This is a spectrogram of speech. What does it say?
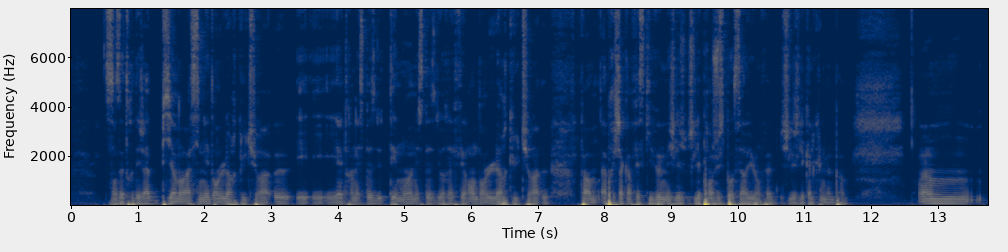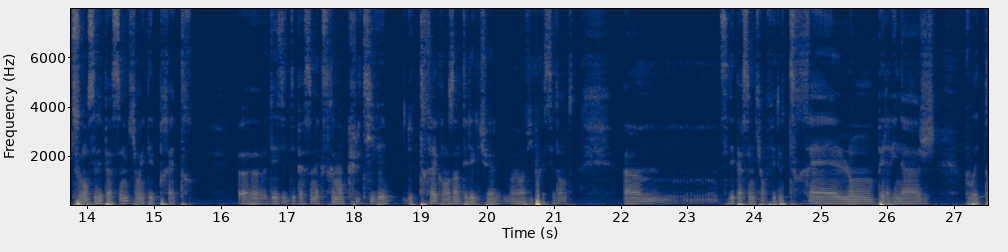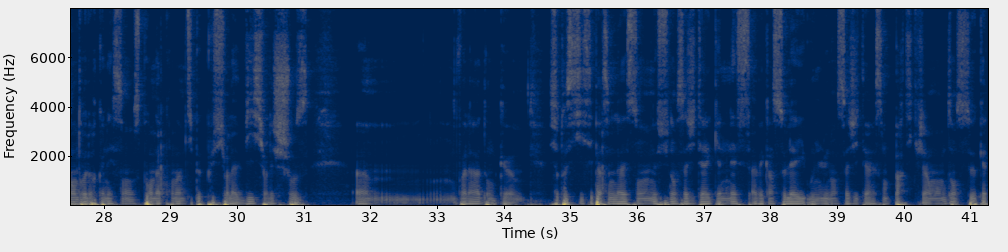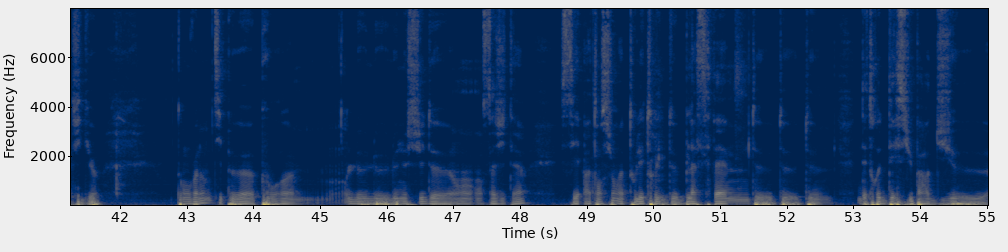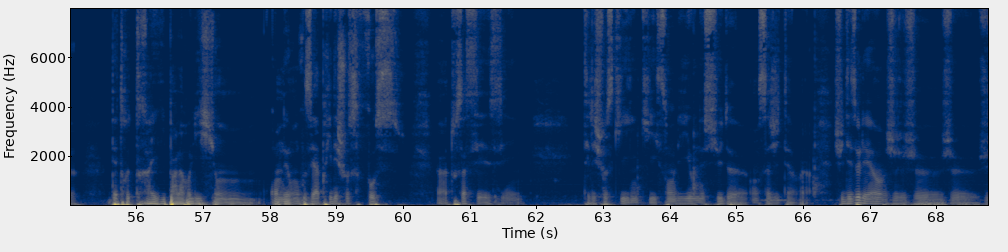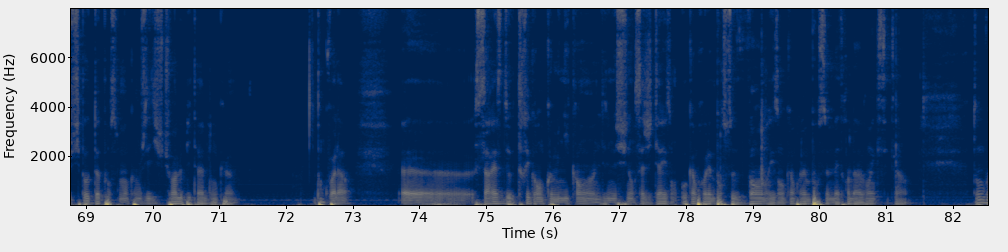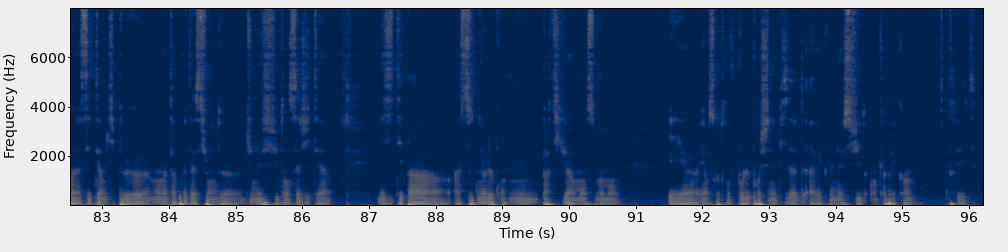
sans être déjà bien enraciné dans leur culture à eux et, être un espèce de témoin, un espèce de référent dans leur culture à eux. Enfin, après chacun fait ce qu'il veut, mais je les, les prends juste pas au sérieux en fait. Je les, les calcule même pas. Euh, souvent, c'est les personnes qui ont été prêtres, euh, des, des personnes extrêmement cultivées, de très grands intellectuels dans leur vie précédente. Euh, c'est des personnes qui ont fait de très longs pèlerinages, pour étendre leurs connaissances, pour en apprendre un petit peu plus sur la vie, sur les choses. Euh, voilà, donc euh, surtout si ces personnes-là sont nées dans Sagittaire et qu'elles naissent avec un soleil ou une lune en Sagittaire, elles sont particulièrement dans ce cas de figure. Donc voilà un petit peu euh, pour le, nœud sud en, en Sagittaire. C'est attention à tous les trucs de blasphème, de d'être déçu par Dieu, d'être trahi par la religion, qu'on on vous ait appris des choses fausses. Euh, tout ça, c'est c'est des choses qui, qui sont liées au nœud sud en Sagittaire. Je suis désolé, hein, je, je, je, je suis pas au top en ce moment, comme je l'ai dit, je suis toujours à l'hôpital, donc euh, donc voilà. Euh, ça reste de très grands communicants. Les nœuds sud en Sagittaire, ils ont aucun problème pour se vendre, ils ont aucun problème pour se mettre en avant, etc. Donc voilà, c'était un petit peu euh, mon interprétation de, du nœud sud en Sagittaire. N'hésitez pas à, soutenir le contenu, particulièrement en ce moment. Et, euh, et on se retrouve pour le prochain épisode avec le nœud sud en Capricorne. À très vite.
